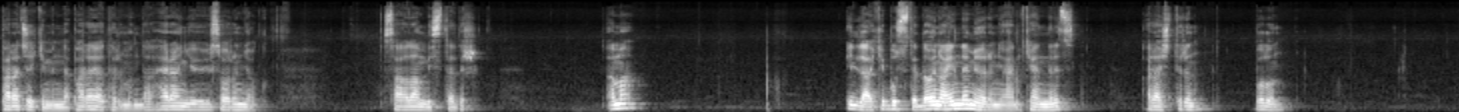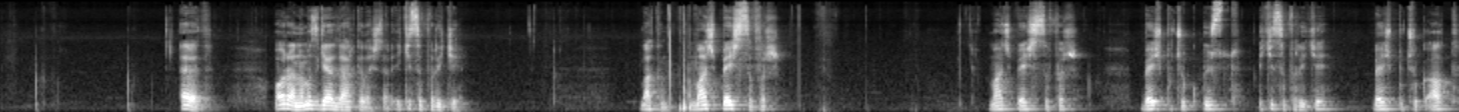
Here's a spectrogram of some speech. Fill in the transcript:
Para çekiminde, para yatırımında herhangi bir sorun yok. Sağlam bir sitedir. Ama illaki bu sitede oynayın demiyorum yani. Kendiniz araştırın, bulun. Evet. Oranımız geldi arkadaşlar. 2-0-2. Bakın maç 5-0. Maç 5-0. 5.5 üst 2-0-2. 5.5 alt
